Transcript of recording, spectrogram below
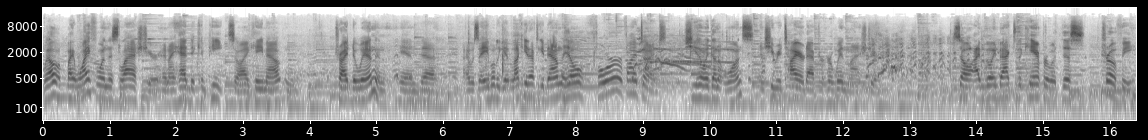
Well, my wife won this last year, and I had to compete, so I came out and tried to win, and, and uh, I was able to get lucky enough to get down the hill four or five times. She's only done it once, and she retired after her win last year. So I'm going back to the camper with this trophy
